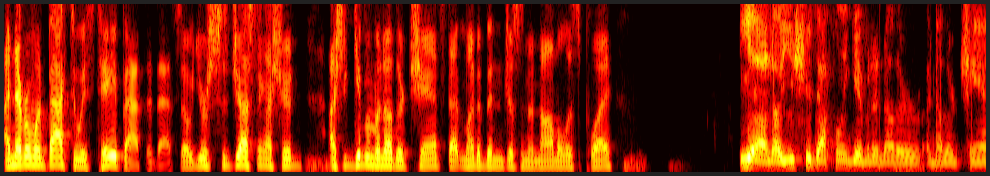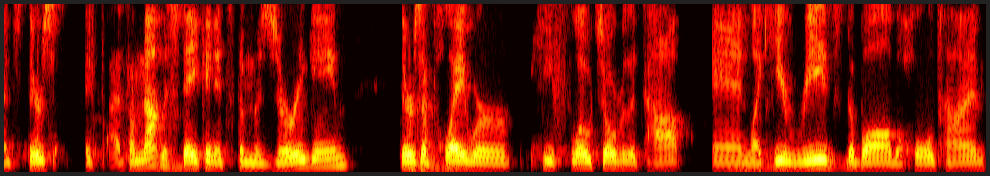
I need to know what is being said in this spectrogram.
I never went back to his tape after that. So you're suggesting I should I should give him another chance. That might have been just an anomalous play. Yeah, no, you should definitely give it another another chance. There's if if I'm not mistaken, it's the Missouri game. There's a play where he floats over the top and like he reads the ball the whole time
